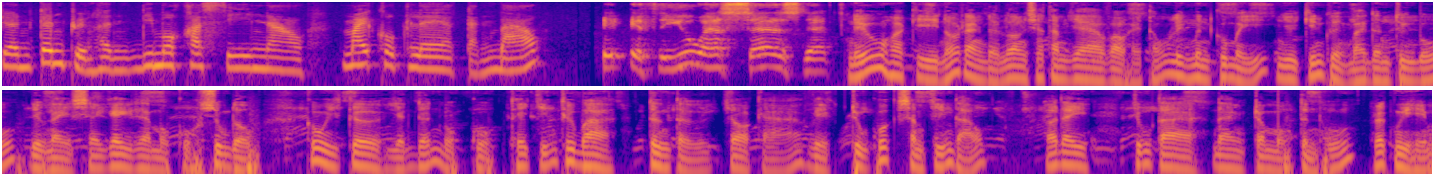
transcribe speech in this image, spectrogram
Trên kênh truyền hình Democracy Now, Michael Clare cảnh báo. Nếu Hoa Kỳ nói rằng Đài Loan sẽ tham gia vào hệ thống liên minh của Mỹ như chính quyền Biden tuyên bố, điều này sẽ gây ra một cuộc xung đột, có nguy cơ dẫn đến một cuộc thế chiến thứ ba, tương tự cho cả việc Trung Quốc xâm chiếm đảo. Ở đây, chúng ta đang trong một tình huống rất nguy hiểm.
